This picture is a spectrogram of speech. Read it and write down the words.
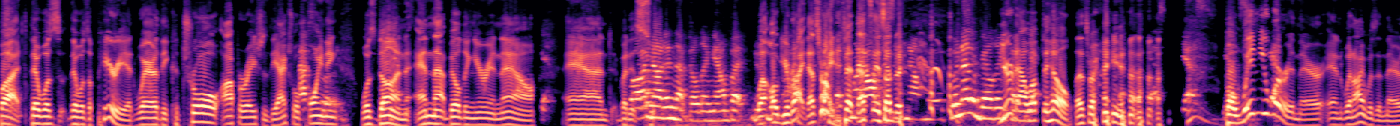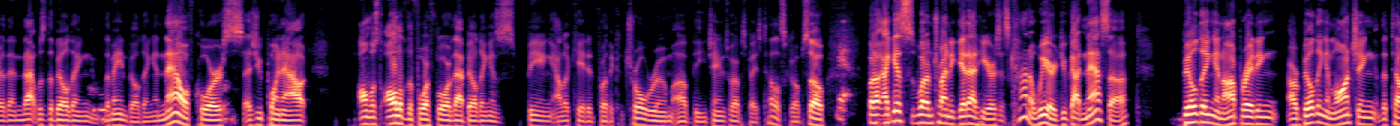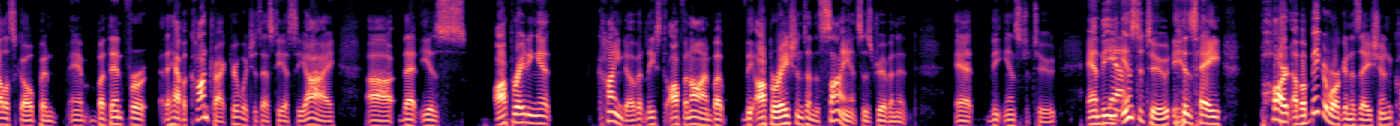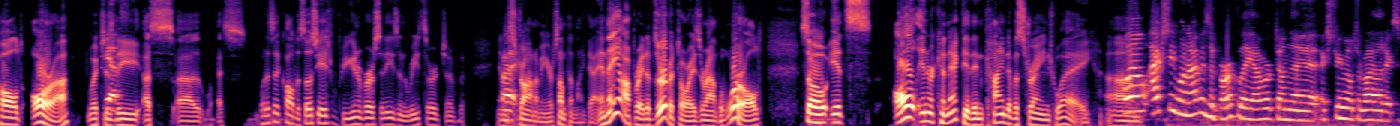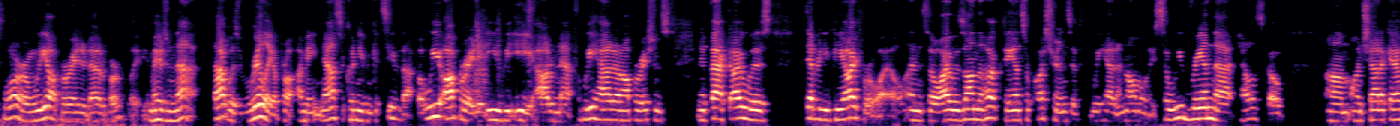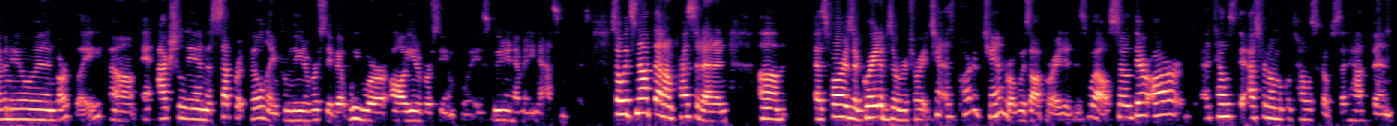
but there was there was a period where the control operations, the actual Absolutely. pointing was done, yes. and that building you're in now. Yeah. And but well, it's I'm not in that building now, but well, oh, you're right. That's right. That's, that, that's it's under to another building. You're now yeah. up the hill. That's right. yes. yes. But yes. when you were in there, and when I was in there, then that was the building, the main building, and now, of course, as you point out, almost all of the fourth floor of that building is being allocated for the control room of the James Webb Space Telescope. So, yeah. but I guess what I'm trying to get at here is it's kind of weird. You've got NASA building and operating or building and launching the telescope and, and but then for they have a contractor which is STSCI uh, that is operating it kind of at least off and on but the operations and the science is driven at at the institute and the yeah. institute is a part of a bigger organization called AURA, which is yes. the uh, uh, what is it called? Association for Universities and Research of, in right. Astronomy, or something like that. And they operate observatories around the world, so it's all interconnected in kind of a strange way. Um, well, actually, when I was at Berkeley, I worked on the Extreme Ultraviolet Explorer, and we operated out of Berkeley. Imagine that. That was really a problem. I mean, NASA couldn't even conceive of that, but we operated EUVE out of NASA. We had an operations and in fact, I was deputy PI for a while. And so I was on the hook to answer questions if we had anomalies. So we ran that telescope um, on Shattuck Avenue in Berkeley, um, actually in a separate building from the university, but we were all university employees. We didn't have any NASA employees. So it's not that unprecedented. Um, as far as a great observatory, as part of Chandra was operated as well. So there are uh, astronomical telescopes that have been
